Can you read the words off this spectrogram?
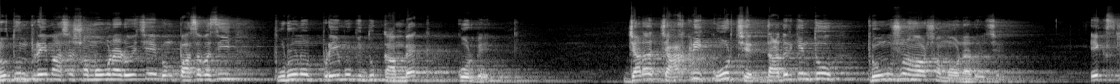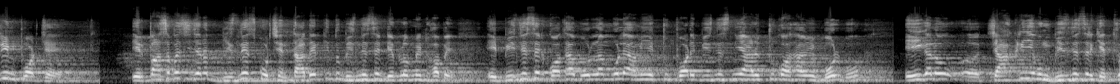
নতুন প্রেম আসার সম্ভাবনা রয়েছে এবং পাশাপাশি পুরনো প্রেমও কিন্তু কামব্যাক করবে। যারা চাকরি করছেন, তাদের কিন্তু প্রমোশন হওয়ার সম্ভাবনা রয়েছে। এক্সট্রিম পর্যায়ে এর পাশাপাশি যারা বিজনেস করছেন, তাদের কিন্তু বিজনেসের ডেভেলপমেন্ট হবে। এই বিজনেসের কথা বললাম বলে আমি একটু পরে বিজনেস নিয়ে আরেকটু কথা আমি বলব। এই গেল চাকরি এবং বিজনেসের ক্ষেত্র।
